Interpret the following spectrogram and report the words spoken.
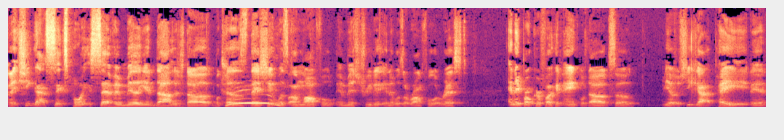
they, she got six point seven million dollars, dog, because that shit was unlawful and mistreated, and it was a wrongful arrest. And they broke her fucking ankle, dog. So, yo, she got paid, and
